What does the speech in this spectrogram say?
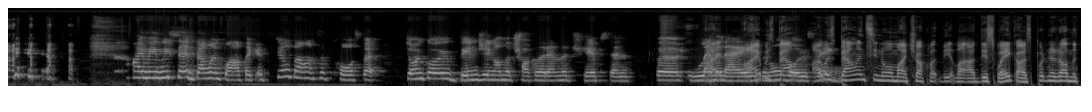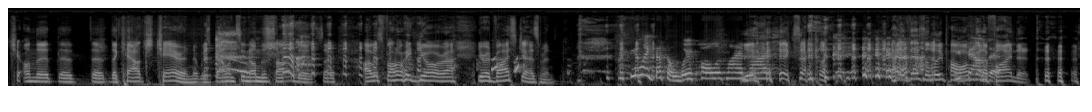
I mean, we said balance last week. It's still balance, of course, but don't go binging on the chocolate and the chips and the lemonade I, I was all bal- those I was balancing all my chocolate the, uh, this week. I was putting it on the ch- on the, the, the, the couch chair, and it was balancing on the side there. So I was following your uh, your advice, Jasmine. I feel like that's a loophole of my advice. Yeah, exactly. hey, there's a loophole, You I'm going to find it.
